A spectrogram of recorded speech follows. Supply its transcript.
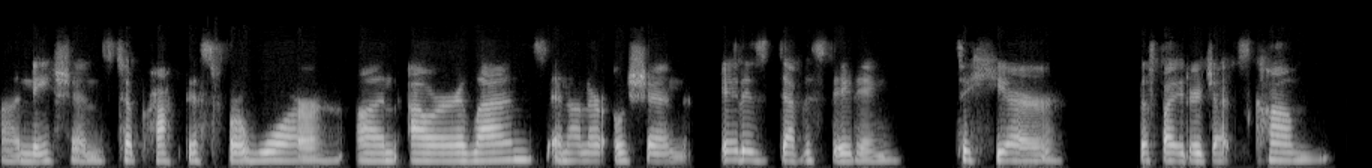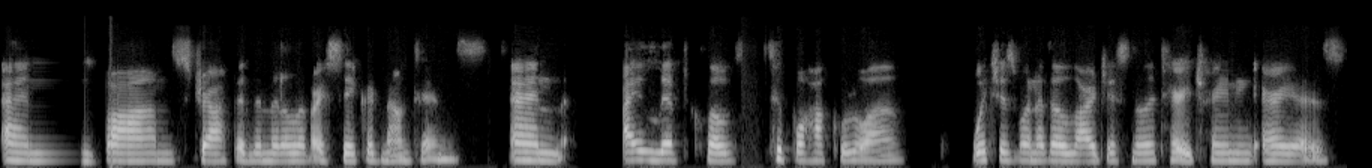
uh, nations to practice for war on our lands and on our ocean. It is devastating to hear the fighter jets come and bombs drop in the middle of our sacred mountains. And I lived close to Pohakuloa, which is one of the largest military training areas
